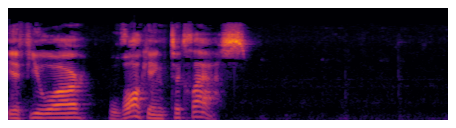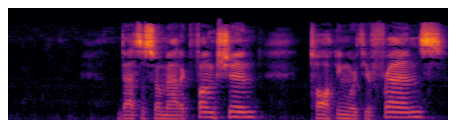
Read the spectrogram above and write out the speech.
if you are walking to class. That's a somatic function, talking with your friends.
